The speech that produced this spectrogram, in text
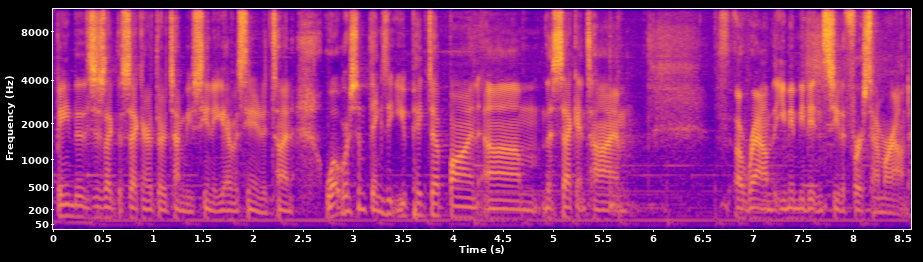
Being that this is like the second or third time you've seen it, you haven't seen it a ton. What were some things that you picked up on um, the second time around that you maybe didn't see the first time around?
